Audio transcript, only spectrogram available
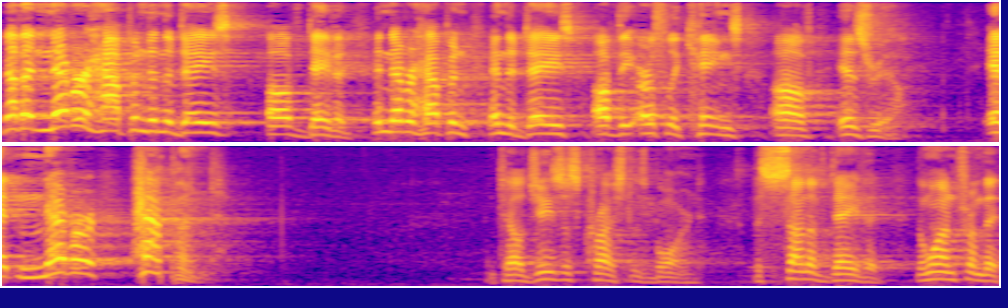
Now, that never happened in the days of David. It never happened in the days of the earthly kings of Israel. It never happened until Jesus Christ was born, the son of David, the one from the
